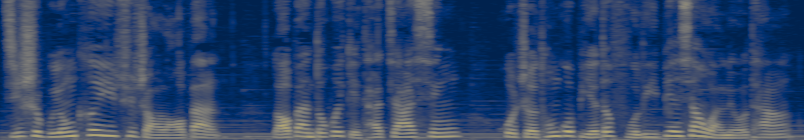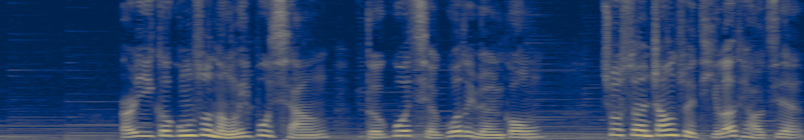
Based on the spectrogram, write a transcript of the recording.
即使不用刻意去找老板，老板都会给他加薪，或者通过别的福利变相挽留他；而一个工作能力不强、得过且过的员工，就算张嘴提了条件，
